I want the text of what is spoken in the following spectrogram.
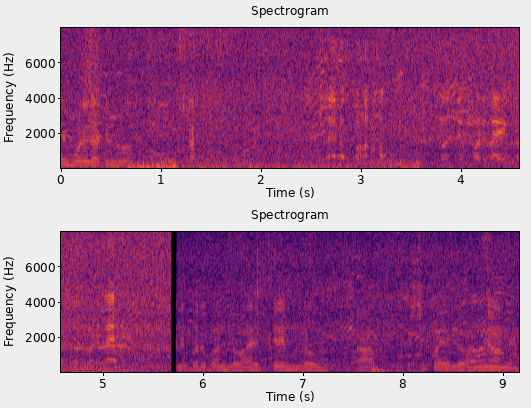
ఏం గుడి కట్టిండ్రు పానీపూరి బండ్లు ఐస్ క్రీమ్లు షాప్ ఫిష్ ఫ్రైలు అన్నీ ఉన్నాయి.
